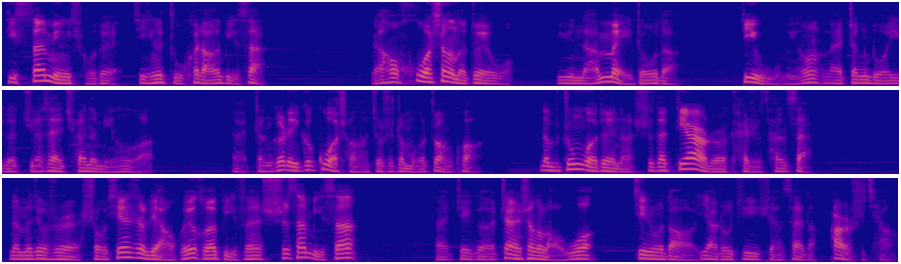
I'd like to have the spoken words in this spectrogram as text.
第三名球队进行主客场的比赛，然后获胜的队伍与南美洲的第五名来争夺一个决赛圈的名额。哎，整个的一个过程就是这么个状况。那么中国队呢是在第二轮开始参赛。那么就是首先是两回合比分十三比三，哎，这个战胜老挝，进入到亚洲区预选赛的二十强。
